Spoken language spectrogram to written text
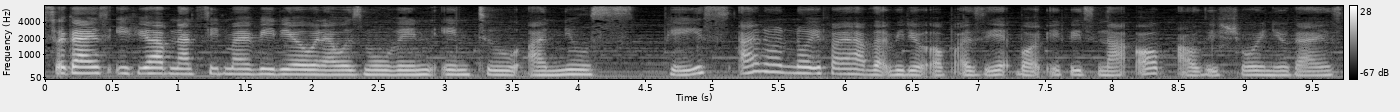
so guys if you have not seen my video when i was moving into a new space i don't know if i have that video up as yet but if it's not up i'll be showing you guys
